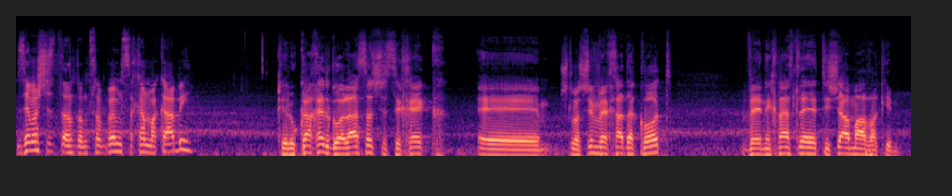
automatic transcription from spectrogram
זה מה שאתה אתה מצפה משחקן מכבי? כאילו, קח את גולסה ששיחק אה, 31 דקות ונכנס לתשעה מאבקים.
